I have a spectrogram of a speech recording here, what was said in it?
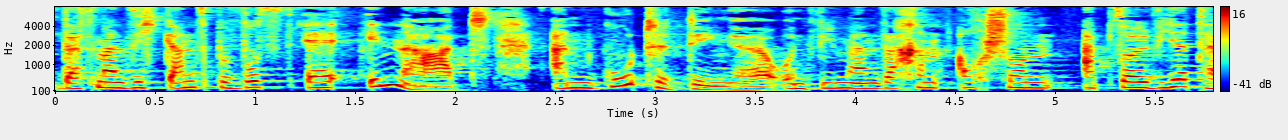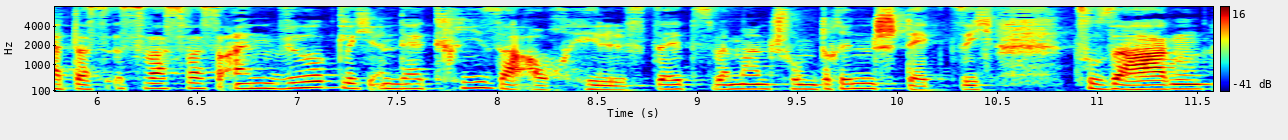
Dass man sich ganz bewusst erinnert an gute Dinge und wie man Sachen auch schon absolviert hat. Das ist was, was einen wirklich in der Krise auch hilft hilft, selbst wenn man schon drin steckt, sich zu sagen,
